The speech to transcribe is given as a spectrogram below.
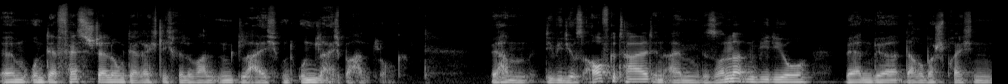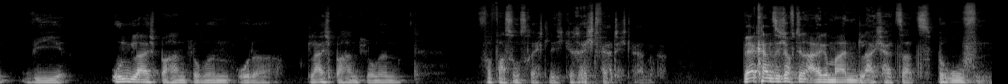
ähm, und der Feststellung der rechtlich relevanten Gleich- und Ungleichbehandlung. Wir haben die Videos aufgeteilt. In einem gesonderten Video werden wir darüber sprechen, wie Ungleichbehandlungen oder Gleichbehandlungen verfassungsrechtlich gerechtfertigt werden können. Wer kann sich auf den allgemeinen Gleichheitssatz berufen?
